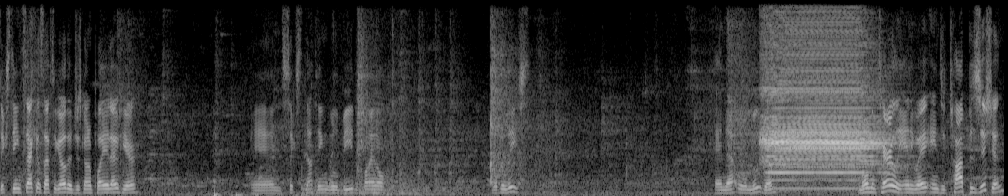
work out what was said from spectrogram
16 seconds left to go. They're just going to play it out here. And 6 nothing will be the final for the Leafs. And that will move them momentarily anyway into top position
